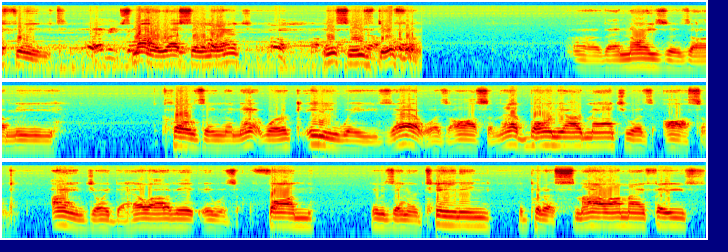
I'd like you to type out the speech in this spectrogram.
different. It's not a wrestling match. This is different. Uh, that noise is uh, me closing the network. Anyways, that was awesome. That Boneyard match was awesome. I enjoyed the hell out of it. It was fun. It was entertaining. It put a smile on my face.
